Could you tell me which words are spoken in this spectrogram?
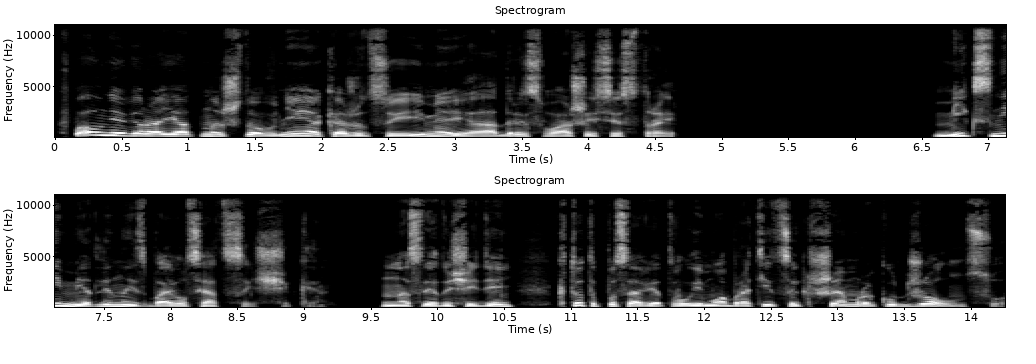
Вполне вероятно, что в ней окажется имя и адрес вашей сестры». Микс немедленно избавился от сыщика. На следующий день кто-то посоветовал ему обратиться к Шемроку Джоунсу,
